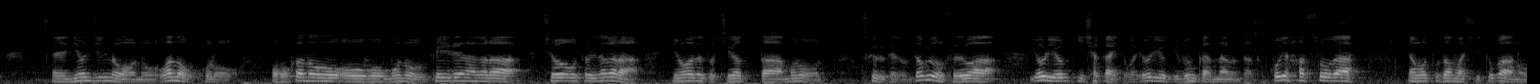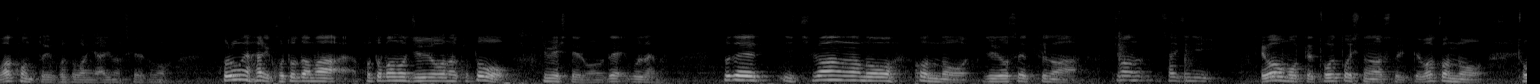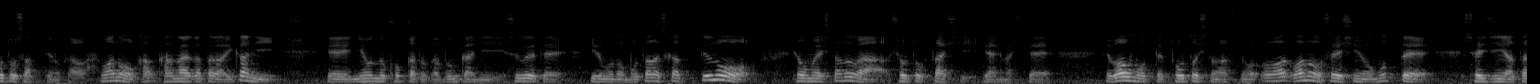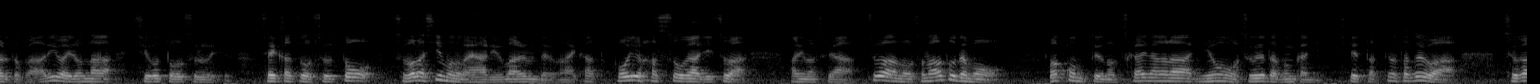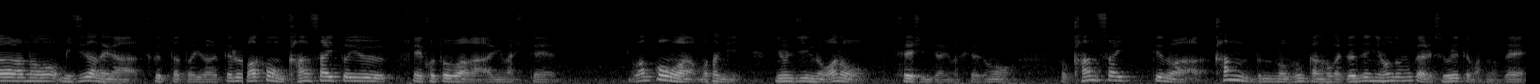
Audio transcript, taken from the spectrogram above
えー、日本人のの和の心他のものを受け入れながら調和を取りながら今までと違ったものを作るけどだけどそれはより良き社会とかより良き文化になるんだとこういう発想が大和魂とかあの和魂という言葉にありますけれどもこれもやはり言霊言葉の重要なことを示しているものでございます。それで一番あの本の重要性っていうのは一番最初に和をもって尊しとなすといって和魂の尊さっていうのか和の考え方がいかに、日本の国家とか文化に優れているものをもたらすかっていうのを表明したのが聖徳太子でありまして和をもって尊しとなす和の精神を持って政治に当たるとかあるいはいろんな仕事をする生活をすると素晴らしいものがやはり生まれるんではないかとこういう発想が実はありますが実はあのその後でも和魂というのを使いながら日本を優れた文化にしていったっていうのは例えば菅原の道真が作ったと言われている和魂関西という言葉がありまして和魂はまさに日本人の和の精神でありますけれども関西っていうのは漢の文化の方が全然日本の文化より優れてますので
